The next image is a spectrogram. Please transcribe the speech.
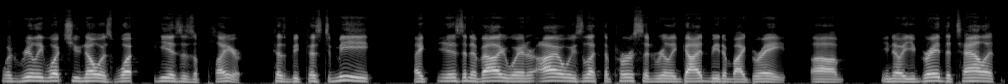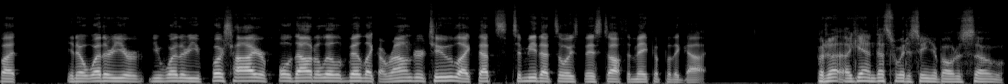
when really what you know is what he is as a player. Because because to me, like as an evaluator, I always let the person really guide me to my grade. Um, you know, you grade the talent, but you know whether you're you whether you push high or pull down a little bit, like a round or two, like that's to me that's always based off the makeup of the guy. But uh, again, that's why the senior bowl is so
